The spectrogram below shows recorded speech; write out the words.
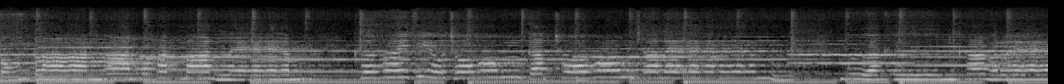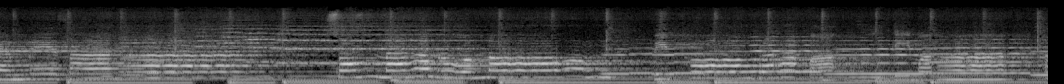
สงกรานงานวัดบ้านแหลม เคยเที่ยวชมกับชมชะแลม เมื่อคืนข้างแรมเมษาสมน้ำรวมน้อง ปิดทองพระปะติมาอ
